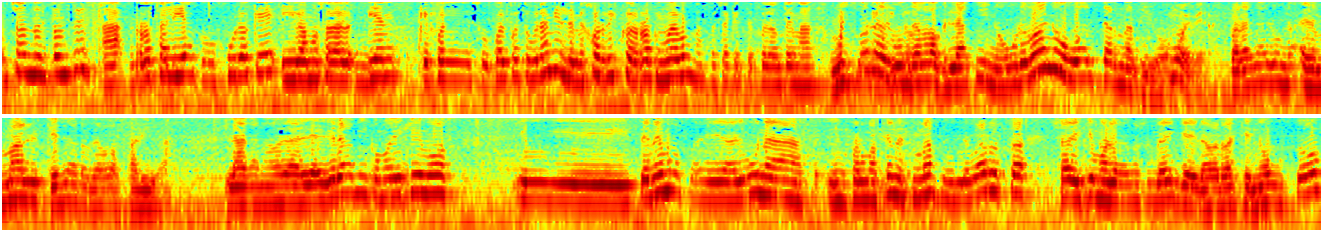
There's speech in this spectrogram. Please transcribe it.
escuchando entonces a Rosalía con Juro que y vamos a dar bien qué fue su, cuál fue su Grammy, el de mejor disco de rock nuevo, más allá que este fuera un tema muy ¿Mejor álbum de rock latino, urbano o alternativo? Muy bien. Para el álbum El mal querer de Rosalía. La ganadora del Grammy, como dijimos. Y tenemos eh, algunas informaciones más del Barça. Ya dijimos lo de que la verdad es que no gustó.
